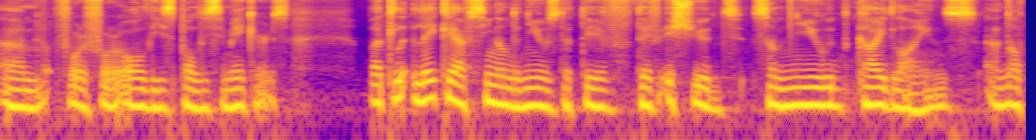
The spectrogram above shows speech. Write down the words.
um, for for all these policymakers. But l- lately, I've seen on the news that they've they've issued some new guidelines, uh, not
